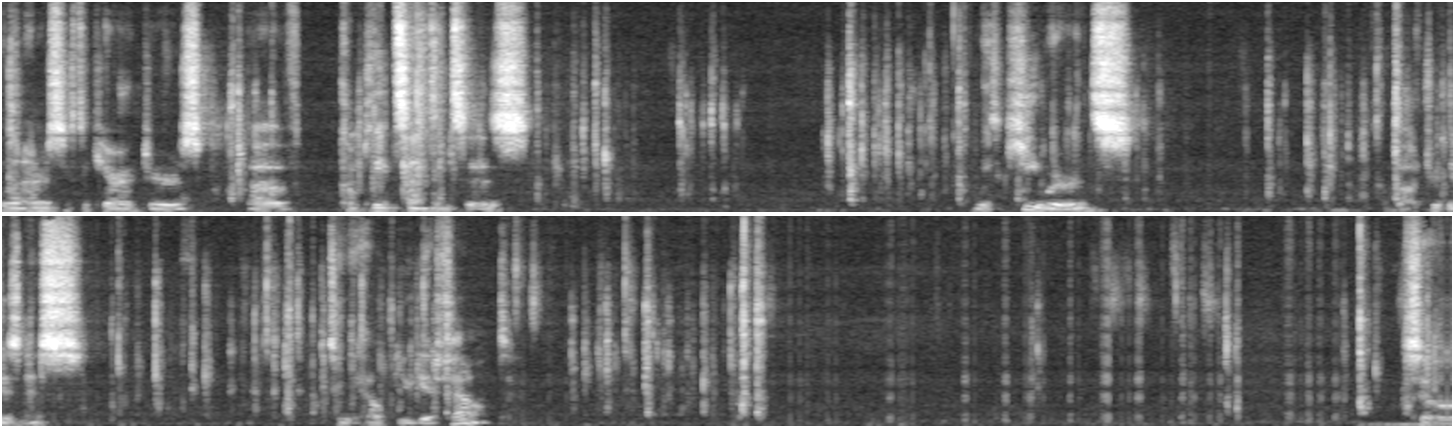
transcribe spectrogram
Fill in 160 characters of complete sentences with keywords about your business to help you get found. So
